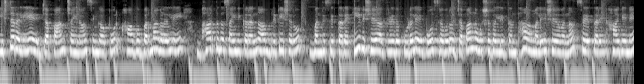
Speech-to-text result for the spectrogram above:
ಇಷ್ಟರಲ್ಲಿಯೇ ಜಪಾನ್, ಚೈನಾ, ಸಿಂಗಾಪುರ್ ಹಾಗೂ ಬರ್ಮಾಗಳಲ್ಲಿ ಭಾರತದ ಸೈನಿಕರನ್ನು ಬ್ರಿಟಿಷರು ಬಂಧಿಸಿರ್ತಾರೆ. ಈ ವಿಷಯ ತಿಳಿದ ಕೂಡಲೇ ಬೋಸ್ರವರು ಜಪಾನ್ನ ವಶದಲ್ಲಿದ್ದಂತಹ ಮಲೇಷಿಯಾವನ್ನು ಸೇರ್ತಾರೆ. ಹಾಗೆಯೇ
